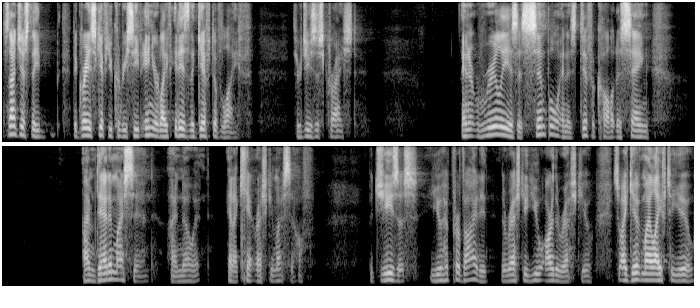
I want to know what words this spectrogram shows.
It's not just the, the greatest gift you could receive in your life, it is the gift of life through Jesus Christ. And it really is as simple and as difficult as saying, I'm dead in my sin. I know it, and I can't rescue myself. But Jesus, you have provided the rescue. You are the rescue. So I give my life to you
